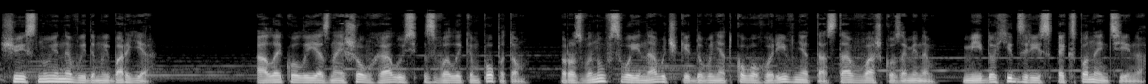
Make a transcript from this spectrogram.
що існує невидимий бар'єр. Але коли я знайшов галузь з великим попитом, розвинув свої навички до виняткового рівня та став важкозамінним, мій дохід зріс експоненційно.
